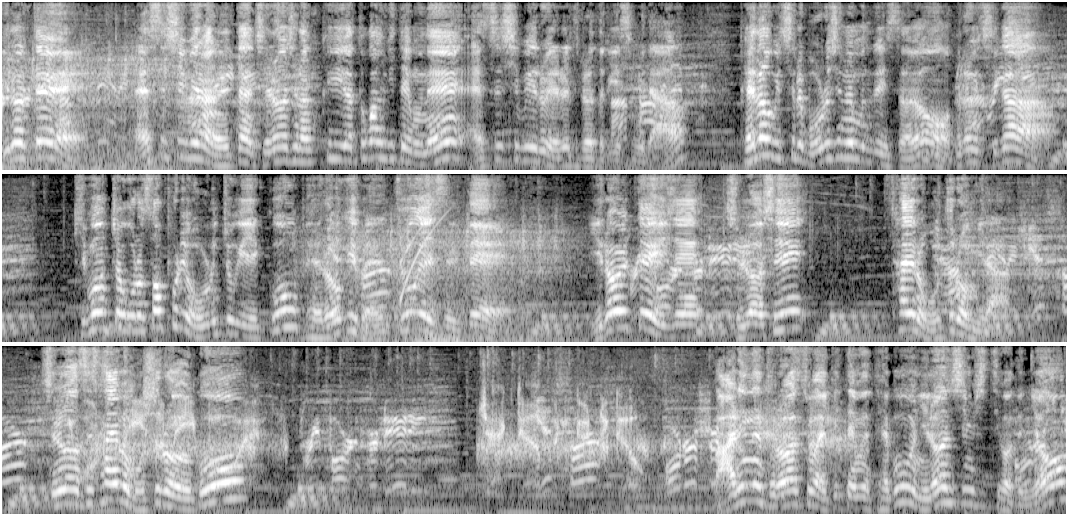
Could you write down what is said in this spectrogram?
이럴 때 SCB랑 일단 질럿이랑 크기가 똑같기 때문에 SCB로 예를 들어드리겠습니다. 배럭 위치를 모르시는 분들이 있어요. 배럭 위치가 기본적으로 서플이 오른쪽에 있고 배럭이 왼쪽에 있을 때 이럴 때 이제 질럿이 사이로 못 들어옵니다. 질럿이 사이로 못 들어오고 마린은 들어갈 수가 있기 때문에 대부분 이런 심시티거든요.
